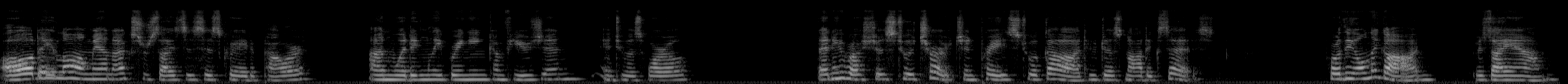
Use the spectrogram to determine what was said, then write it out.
All day long, man exercises his creative power, unwittingly bringing confusion into his world. Then he rushes to a church and prays to a God who does not exist. For the only God is I am.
